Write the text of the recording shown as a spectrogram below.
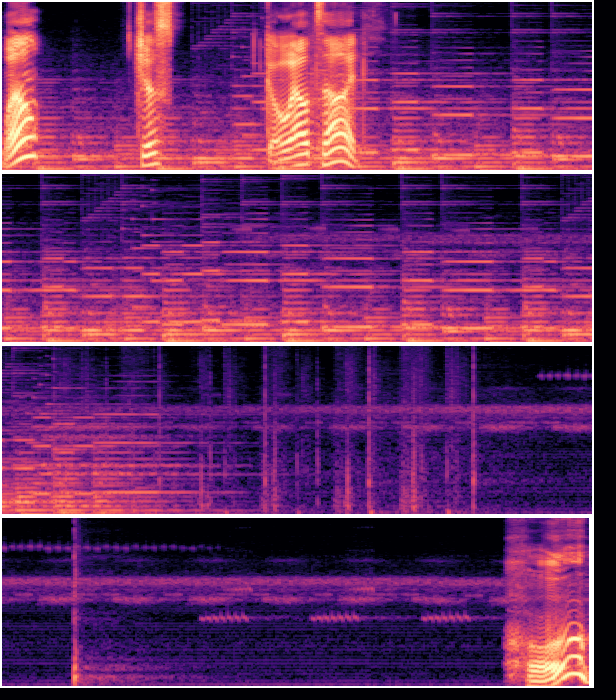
well, just go outside. Huh?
